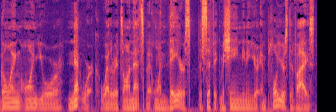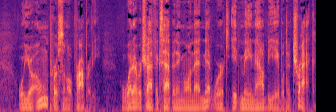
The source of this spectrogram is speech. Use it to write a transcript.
going on your network, whether it's on that on their specific machine, meaning your employer's device, or your own personal property. Whatever traffic's happening on that network, it may now be able to track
